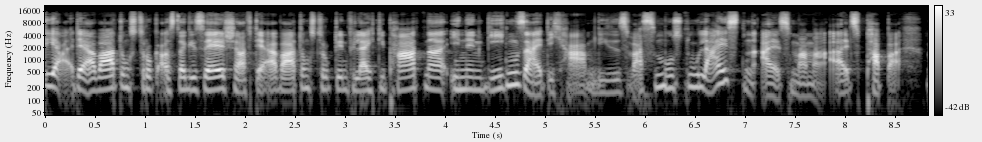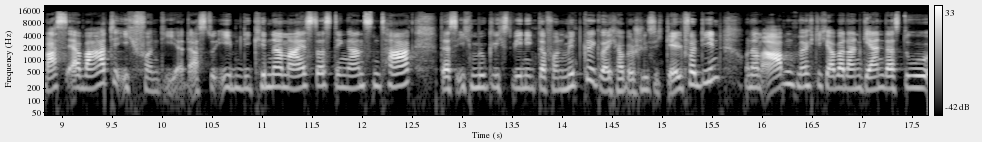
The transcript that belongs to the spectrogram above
der Erwartungsdruck aus der Gesellschaft, der Erwartungsdruck, den vielleicht die PartnerInnen gegenseitig haben, dieses, was musst du leisten als Mama, als Papa? Was erwarte ich von dir? Dass du eben die Kinder meisterst den ganzen Tag, dass ich möglichst wenig davon mitkriege, weil ich habe ja schließlich Geld verdient und am Abend möchte ich aber dann gern, dass du,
